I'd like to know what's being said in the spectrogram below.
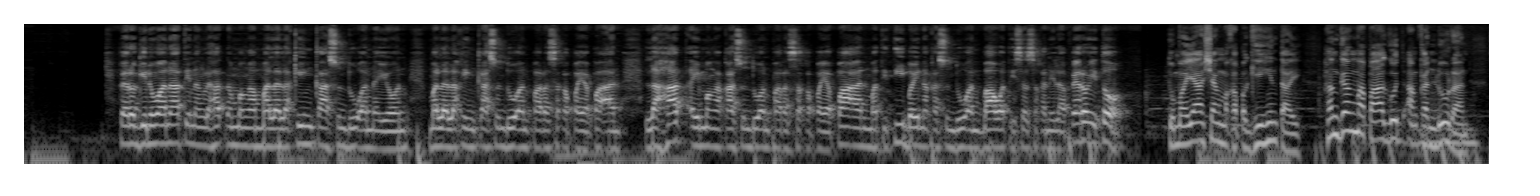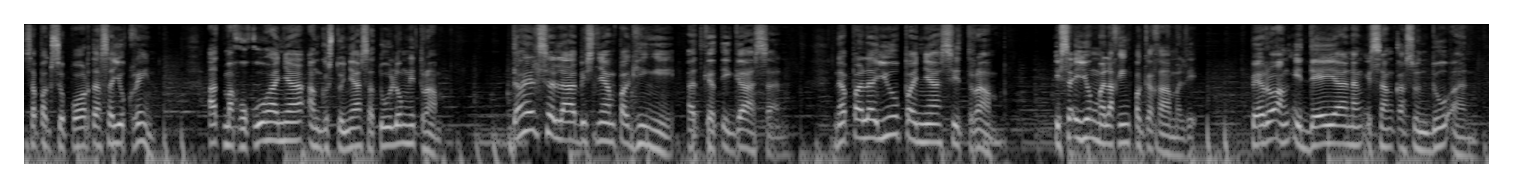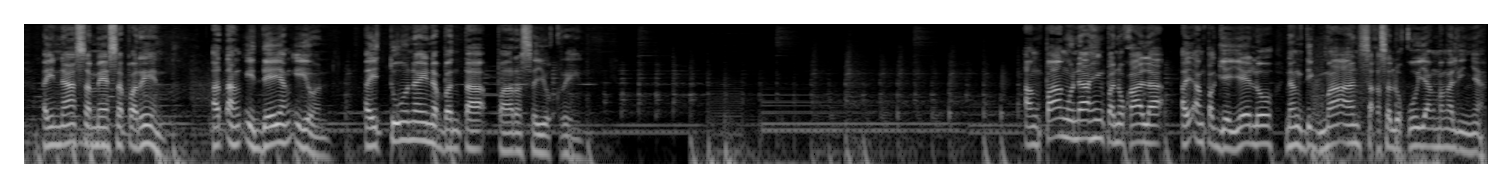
Pero ginawa natin ang lahat ng mga malalaking kasunduan na yon, malalaking kasunduan para sa kapayapaan. Lahat ay mga kasunduan para sa kapayapaan, matitibay na kasunduan bawat isa sa kanila. Pero ito, Tumaya siyang makapaghihintay hanggang mapagod ang kanluran sa pagsuporta sa Ukraine at makukuha niya ang gusto niya sa tulong ni Trump. Dahil sa labis niyang paghingi at katigasan, napalayo pa niya si Trump. Isa iyong malaking pagkakamali. Pero ang ideya ng isang kasunduan ay nasa mesa pa rin at ang ideyang iyon ay tunay na banta para sa Ukraine. Ang pangunahing panukala ay ang pagyeyelo ng digmaan sa kasalukuyang mga linya.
